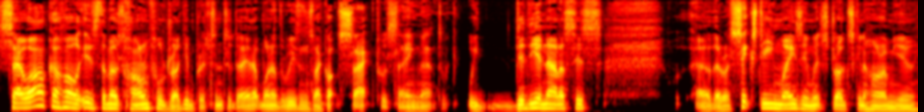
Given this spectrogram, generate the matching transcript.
So, alcohol is the most harmful drug in Britain today. That one of the reasons I got sacked was saying that. We did the analysis. Uh, there are 16 ways in which drugs can harm you.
